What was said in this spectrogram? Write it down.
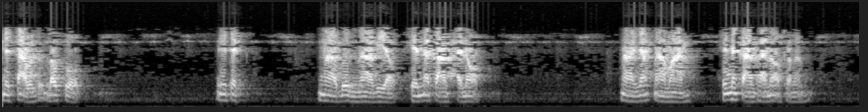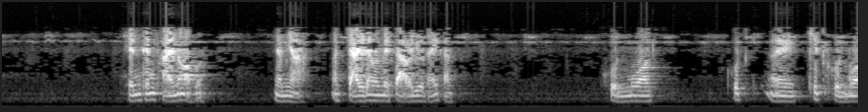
ในทราบว่าเราโกรธนี่แต่ หน้าบึ้งหน้าเดียว เห็นอาการภายนอกหน้ายักหน้ามานเห็นอาการภายนอกเท่านั้น เห็นถึงภายนอกยำหยาอันใจแล้วมันไม่ทราบว่าอยู่ไหนกัน ขุนมัวคุดไอคิดขุนมัว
